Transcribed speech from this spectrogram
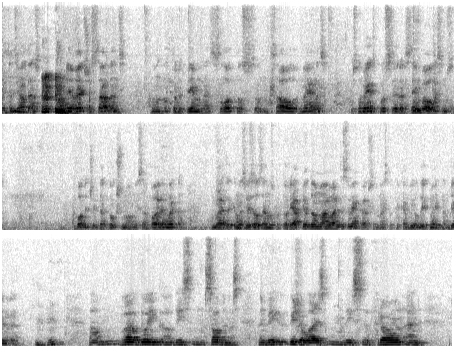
Un tad jautājums, ja veids šis sādens, un tur ir pieminēts lotus un saule un mēnesis, kas no vienas puses ir simbolisms, bodičitā, tukšumā un visām pārējām lietām. Vai tad, kad mēs vizualizējam, mums par to ir jāpiedomā, vai tas ir vienkārši, mēs to tikai bildīt mēģinām ģenerēt. Mm -hmm. um, while doing uh, these um, sadhanas, when we visualize um, this throne and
